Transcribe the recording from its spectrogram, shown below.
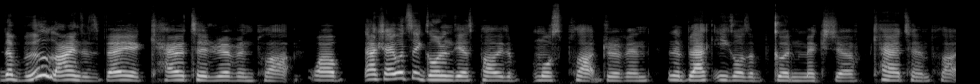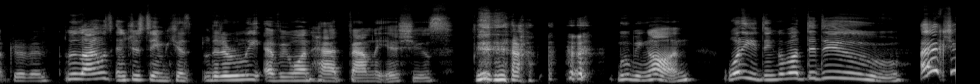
The Blue Lions is very character driven plot. Well, actually, I would say Golden Deer is probably the most plot driven, and then Black Eagle is a good mixture of character and plot driven. Blue Lion was interesting because literally everyone had family issues. yeah. Moving on, what do you think about Dedue? I actually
